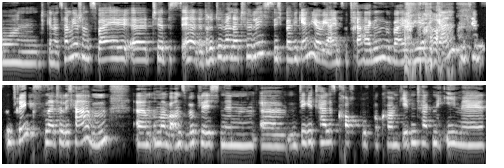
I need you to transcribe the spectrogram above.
Und genau, jetzt haben wir schon zwei äh, Tipps. Ja, der dritte wäre natürlich, sich bei Veganuary einzutragen, weil wir die ganzen Tipps und Tricks natürlich haben ähm, und man bei uns wirklich einen, äh, ein digitales Kochbuch bekommt, jeden Tag eine E-Mail,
